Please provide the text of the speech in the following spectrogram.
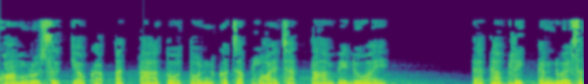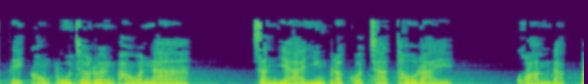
ความรู้สึกเกี่ยวกับอัตตาตัวตนก็จะพลอยชัดตามไปด้วย แต่ถ้าพลิกกันด้วยสติของผู้เจริญภาวนา สัญญายิ่งปรากฏชัดเท่าไหร่ ความดับไป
